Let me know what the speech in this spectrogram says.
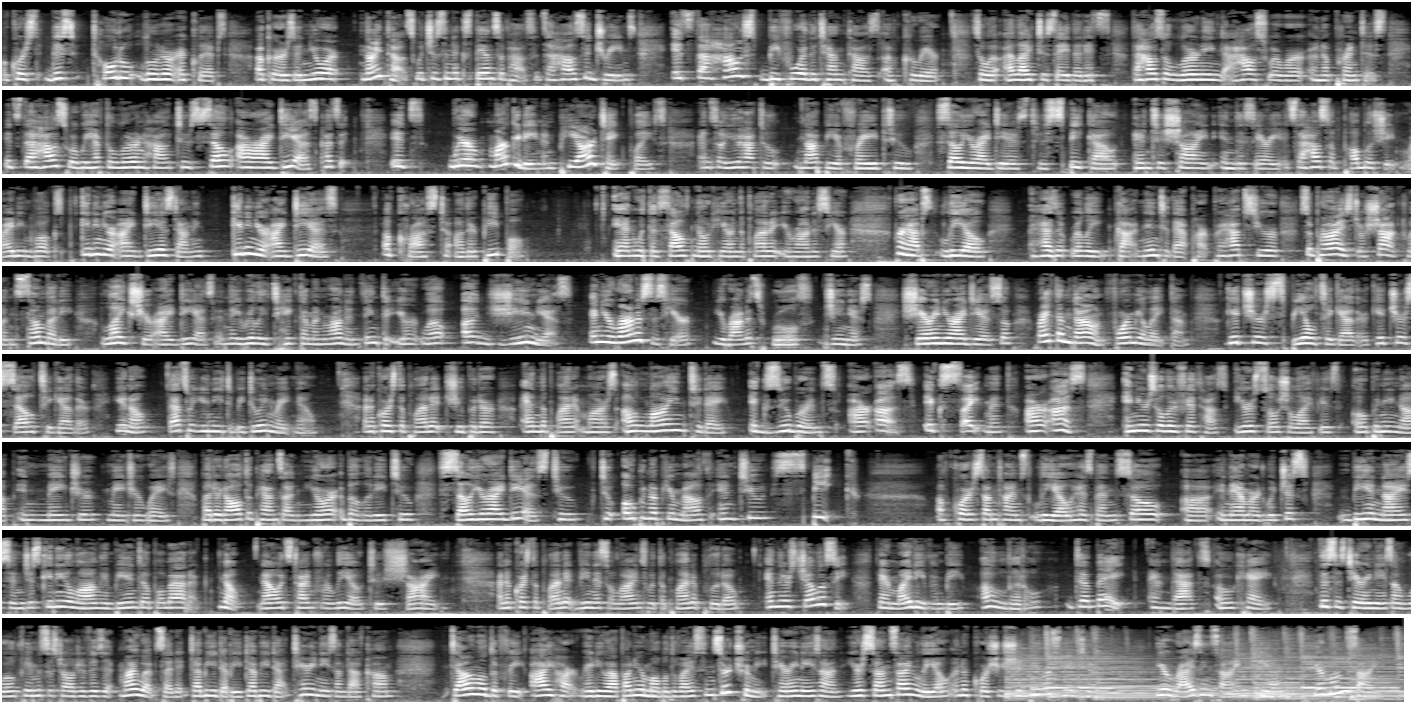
Of course, this total lunar eclipse occurs in your ninth house, which is an expansive house. It's a house of dreams. It's the house before the 10th house of career. So I like to say that it's the house of learning, the house where we're an apprentice. It's the house where we have to learn how to sell our ideas because it, it's where marketing and PR take place. And so you have to not be afraid to sell your ideas, to speak out, and to shine in this area. It's the house of publishing, writing books, getting your ideas down, and getting your ideas across to other people. And with the south node here and the planet Uranus here, perhaps Leo hasn't really gotten into that part. Perhaps you're surprised or shocked when somebody likes your ideas and they really take them and run and think that you're, well, a genius. And Uranus is here. Uranus rules genius, sharing your ideas. So write them down, formulate them, get your spiel together, get your cell together. You know, that's what you need to be doing right now. And of course, the planet Jupiter and the planet Mars align today. Exuberance are us. Excitement are us. In your solar fifth house, your social life is opening up in major, major ways. But it all depends on your ability to sell your ideas, to, to open up your mouth and to speak. Of course, sometimes Leo has been so uh, enamored with just being nice and just getting along and being diplomatic. No, now it's time for Leo to shine. And of course, the planet Venus aligns with the planet Pluto, and there's jealousy. There might even be a little debate, and that's okay. This is Terry Nazon, world famous astrologer. Visit my website at www.terrynazon.com. Download the free iHeartRadio app on your mobile device and search for me, Terry Nazon, your sun sign Leo, and of course you should be listening to your rising sign and your moon sign.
